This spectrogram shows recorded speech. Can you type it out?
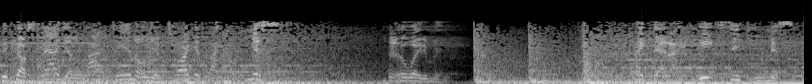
Because now you're locked in on your target like a missile. Wait a minute. Make that a heat-seeking missile.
